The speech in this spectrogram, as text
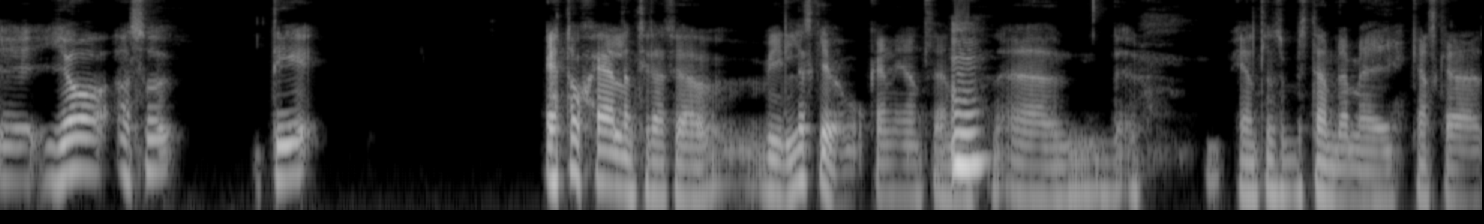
Eh, ja, alltså det... Ett av skälen till att jag ville skriva boken egentligen. Mm. Egentligen så bestämde jag mig ganska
